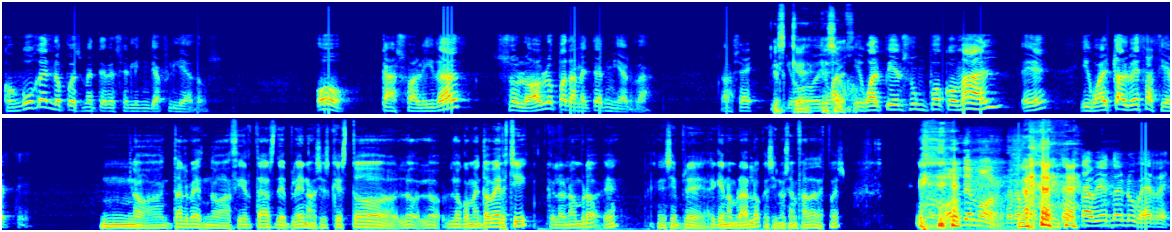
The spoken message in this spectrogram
con Google no puedes meter ese link de afiliados. O, casualidad, solo hablo para meter mierda. No sé, es yo que igual, pienso un poco mal, ¿eh? Igual tal vez acierte. No, tal vez no, aciertas de pleno. Si es que esto lo, lo, lo comentó Berchi, que lo nombro, ¿eh? Que siempre hay que nombrarlo, que si no se enfada después. Voldemort. Pero porque te está viendo en VR.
